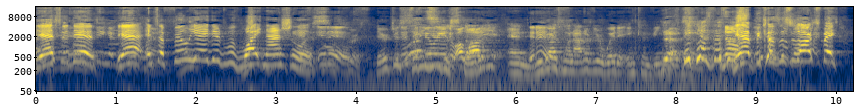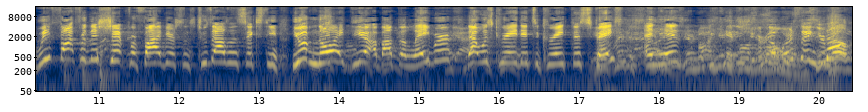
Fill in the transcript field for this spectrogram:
Yes, it is. Saying Yeah, different. it's affiliated with white nationalists. It is. They're just It is sitting here affiliated to to a lot of- study, and It you is. guys went out of your way to inconvenience. Yes. because this No. is Yeah, because this is our space. We fought for this shit for five years since 2016. You have no idea about the labor that was created to create this space and his. They're not here to cause So we're saying you're No,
